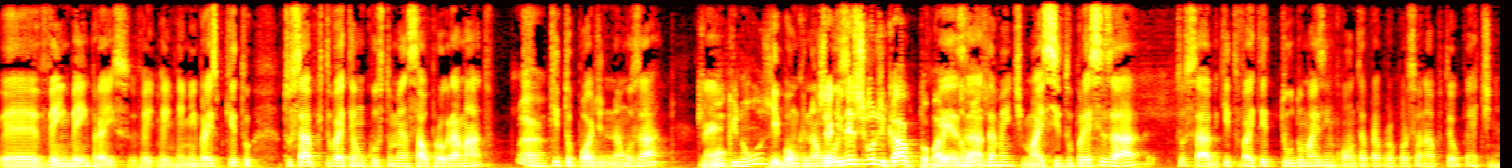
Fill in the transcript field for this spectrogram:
é, vem bem para isso. Vem, vem, vem bem para isso porque tu, tu sabe que tu vai ter um custo mensal programado, É. que tu pode não usar. Que né? bom que não use. Que bom que não Isso é que nem seguro de carro, tomara que não use. Exatamente. Mas se tu precisar, tu sabe que tu vai ter tudo mais em conta para proporcionar pro teu pet, né?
